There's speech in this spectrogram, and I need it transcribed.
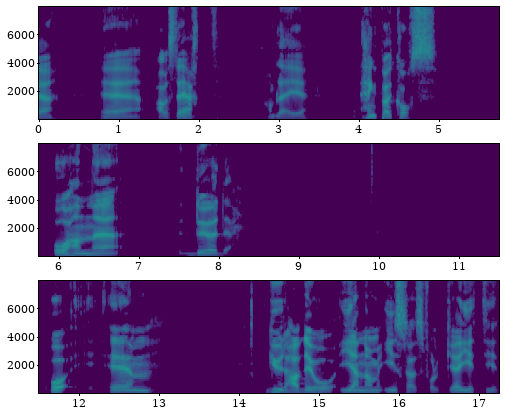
eh, arrestert. Han ble hengt på et kors, og han eh, døde. Og eh, Gud hadde jo gjennom israelsfolket gitt dem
